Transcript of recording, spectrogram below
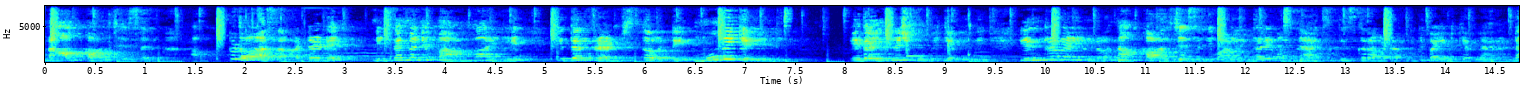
నాకు కాల్ చేశారు. అప్పుడు ఆ సాటర్డే నిజంగానే మా అమ్మాయి ఇద్దరు ఫ్రెండ్స్ తోటి మూవీకి వెళ్ళింది. ఏదో ఇంగ్లీష్ మూవీకి వెళ్ళింది. ఇంటర్వెల్లో నాకు కాల్ చేసింది. వాళ్ళిద్దరేమో స్నాక్స్ తీసుకురావడానికి బయటికి వెళ్ళారంట.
